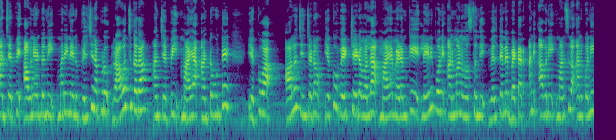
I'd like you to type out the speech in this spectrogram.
అని చెప్పి అవని అంటుంది. మరి నేను పిలిచినప్పుడు రావచ్చు కదా? అని చెప్పి మాయ అంటూ ఉంటే ఎక్కువ ఆలోచించడం ఎక్కువ వెయిట్ చేయడం వల్ల మాయ మేడంకి లేనిపోని అనుమానం వస్తుంది. వెళ్తేనే బెటర్ అని అవని మనసులో అనుకొని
